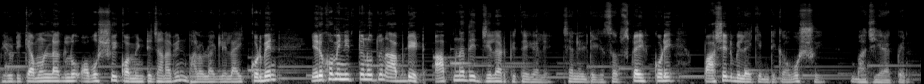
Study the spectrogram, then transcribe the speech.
ভিডিওটি কেমন লাগল অবশ্যই কমেন্টে জানাবেন। ভালো লাগলে লাইক করবেন। এরকমই নিত্য নতুন আপডেট আপনাদের জেলার পেতে গেলে চ্যানেলটিকে সাবস্ক্রাইব করে পাশের বেলাইকেনটিকে অবশ্যই বাজিয়ে রাখবেন।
